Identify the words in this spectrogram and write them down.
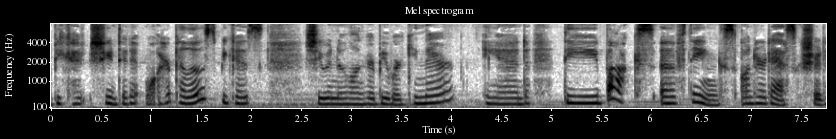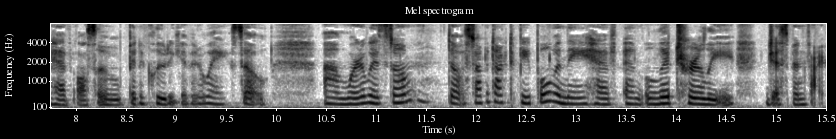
because she didn't want her pillows because she would no longer be working there and the box of things on her desk should have also been a clue to give it away. So, um, word of wisdom don't stop and talk to people when they have um, literally just been fired.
